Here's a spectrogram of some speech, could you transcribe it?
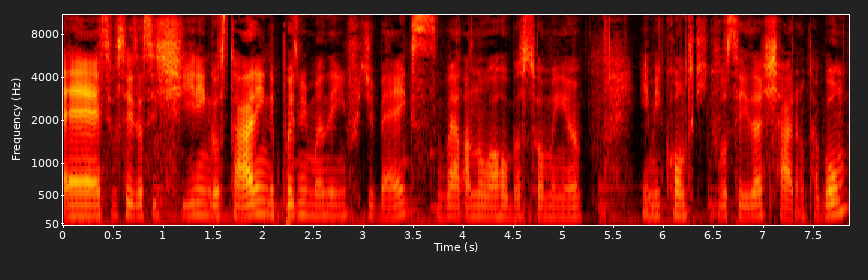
É, se vocês assistirem, gostarem, depois me mandem feedbacks. Vai lá no arroba sua manhã e me conta o que vocês acharam, tá bom?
